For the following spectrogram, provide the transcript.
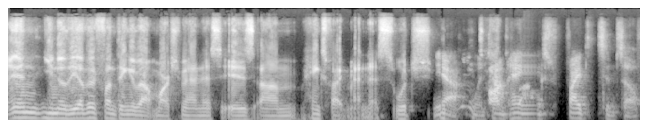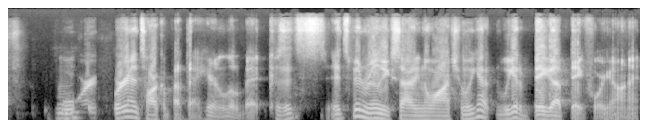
and you know, the other fun thing about March Madness is um, Hanks Fight Madness, which yeah, when Tom about. Hanks fights himself. we're, we're going to talk about that here in a little bit because it's it's been really exciting to watch, and we got we got a big update for you on it.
